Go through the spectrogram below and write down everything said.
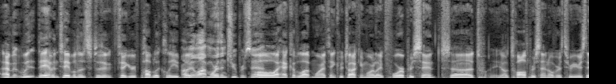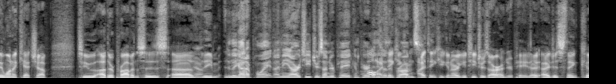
I haven't, we, they haven't tabled a specific figure publicly, Probably but a lot more than 2%. Oh, a heck of a lot more. I think we're talking more like four percent, uh, tw- you know, twelve percent over three years. They want to catch up to other provinces. Uh, Yeah. the, they got a point? I mean, are teachers underpaid compared Oh, to other think, you can, provinces? I think you can argue teachers are underpaid. I, I just think uh,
